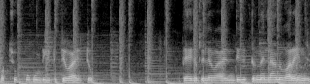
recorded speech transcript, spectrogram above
കുറച്ച് ഉപ്പ് കൂടി ഇട്ടിട്ട് വഴറ്റും. വേഗത്തിൽ വഴണ്ടി കിട്ടുന്നില്ല എന്ന് പറയുന്നു.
